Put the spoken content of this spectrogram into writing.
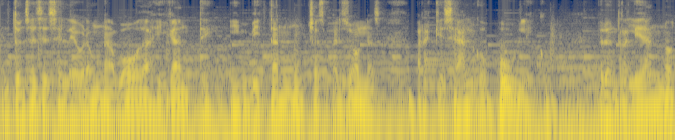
Entonces se celebra una boda gigante, invitan muchas personas para que sea algo público, pero en realidad no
